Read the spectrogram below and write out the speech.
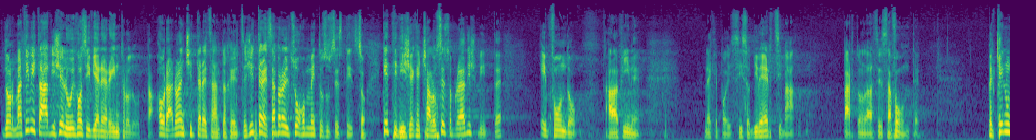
normatività, dice lui, così viene reintrodotta. Ora, non ci interessa tanto Kelsen, ci interessa però il suo commento su se stesso, che ti dice che ha lo stesso problema di Schmidt e in fondo, alla fine, non è che poi si sono diversi, ma partono dalla stessa fonte. Perché in, un,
